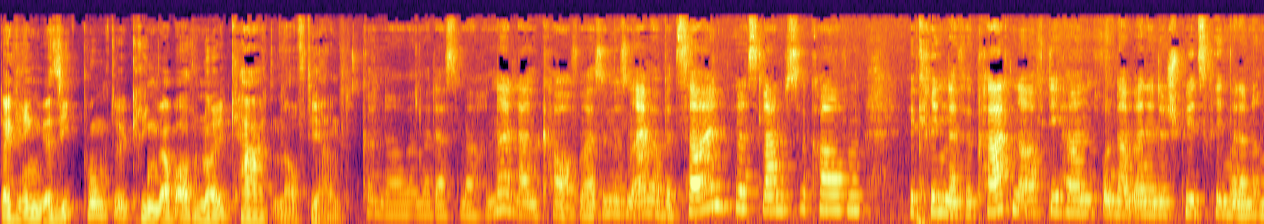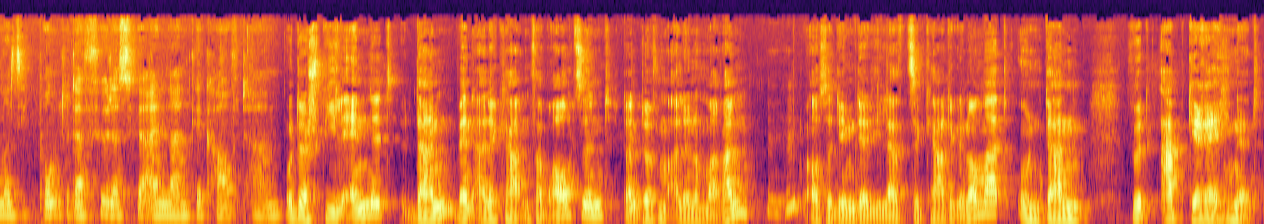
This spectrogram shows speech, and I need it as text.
Da kriegen wir Siegpunkte, kriegen wir aber auch neue Karten auf die Hand. Genau, wenn wir das machen, ne? Land kaufen. Also wir müssen einmal bezahlen für das Land, das wir kaufen. Wir kriegen dafür Karten auf die Hand und am Ende des Spiels kriegen wir dann nochmal Siegpunkte dafür, dass wir ein Land gekauft haben. Und das Spiel endet dann, wenn alle Karten verbraucht sind. Dann dürfen alle nochmal ran. Mhm. Außerdem, der die letzte Karte genommen hat. Und dann wird abgerechnet.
